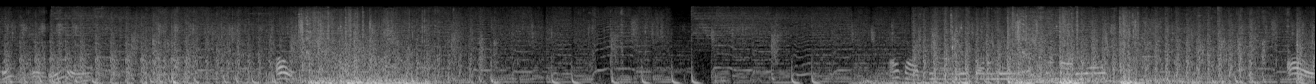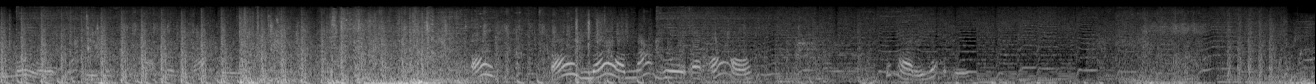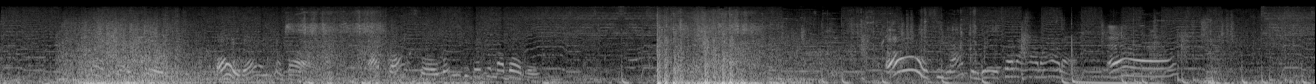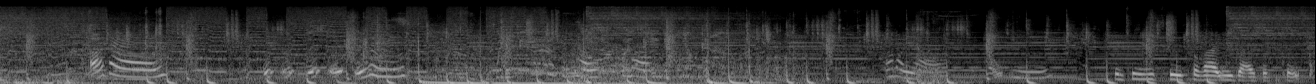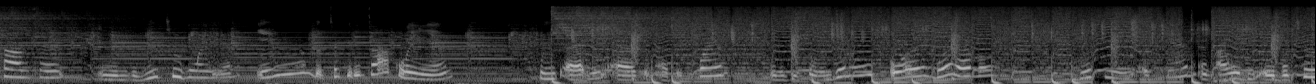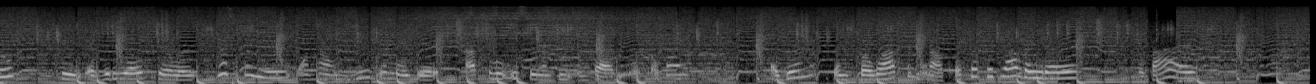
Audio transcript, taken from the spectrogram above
Oh. I got somebody. Oh, Lord. Oh. Oh, no, I'm not good at all. Somebody help me. Oh, that ain't a bot. I thought so. Let me get back in my bubble. Oh, see, now I can do it. On, hold on. Ah. Okay. Ooh, ooh, ooh, ooh. Help. Continue to provide you guys with great content in the YouTube land and the Tickety Talk land. Please add me as an epic friend in the Victorian Generals or wherever give me a skin and I will be able to create a video tailored just for you on how you can make it absolutely fancy and fabulous, okay? Again, thanks for watching and I'll catch up with y'all later. Bye-bye.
